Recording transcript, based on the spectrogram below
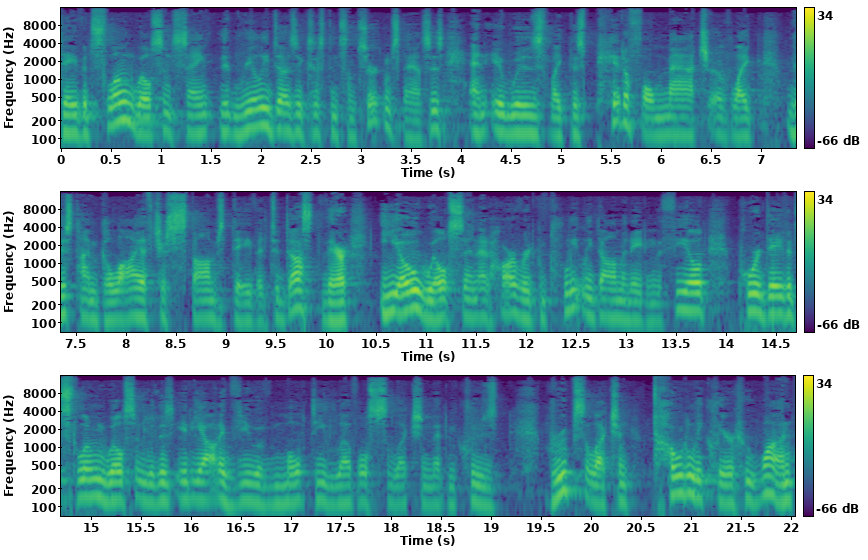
David Sloan Wilson saying it really does exist in some circumstances, and it was like this pitiful match of like this time Goliath just stomps David to dust there. E.O. Wilson at Harvard completely dominating the field. Poor David Sloan Wilson with his idiotic view of multi level selection that includes group selection, totally clear who won.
